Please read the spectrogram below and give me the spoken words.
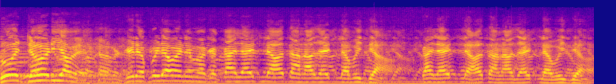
રોજ ઢળી આવે. અને પડ્યા હોય ને એમાં કે, કાલે આટલા હતા ને આજે આટલા વધ્યા. કાલે આટલા હતા ને આજે આટલા વધ્યા.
